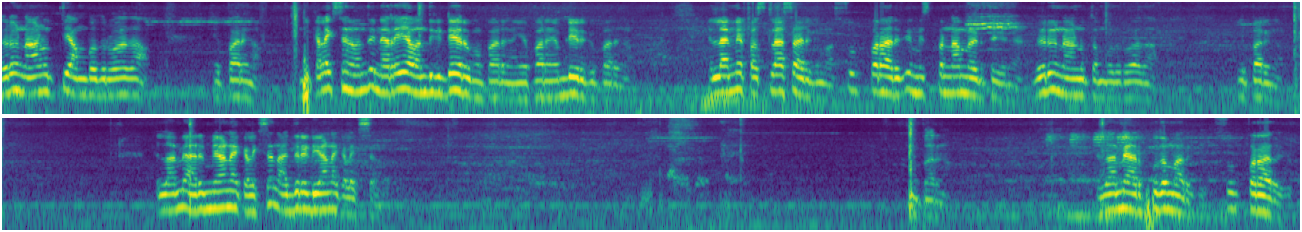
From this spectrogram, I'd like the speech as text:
வெறும் நானூற்றி ஐம்பது ரூபா தான். இங்க பாருங்கள் இந்த கலெக்ஷன் வந்து நிறைய வந்துக்கிட்டே இருக்கும் பாருங்கள் இங்க பாருங்கள் எப்படி இருக்குது பாருங்கள் எல்லாமே ஃபஸ்ட் கிளாஸாக இருக்குமா? சூப்பராக இருக்குது மிஸ் பண்ணாமல் எடுத்துக்கோங்க. வெறும் நானூற்றம்பது ரூபா தான். இது பாருங்கள் எல்லாமே அருமையான கலெக்ஷன் அதிரடியான கலெக்ஷன் பாருங்க. எல்லாமே அற்புதமாக இருக்குது சூப்பராக இருக்குது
